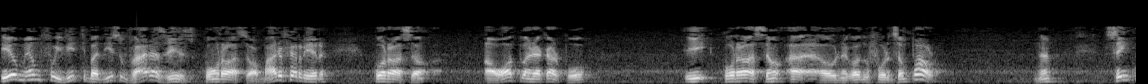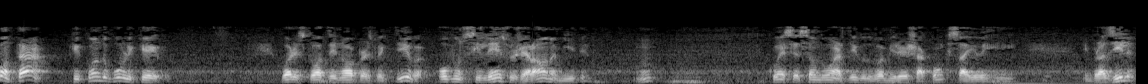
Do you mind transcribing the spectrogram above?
Eu mesmo fui vítima disso várias vezes, com relação a Mário Ferreira, com relação a Otto Maria Carpo e com relação ao negócio do Foro de São Paulo. Né? Sem contar que quando publiquei o Aristóteles em Nova Perspectiva, houve um silêncio geral na mídia, hum? Com exceção de um artigo do Vamiré Chacon que saiu em, em Brasília.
